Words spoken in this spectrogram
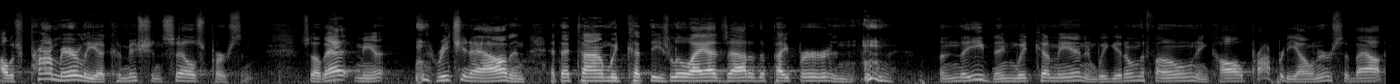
I was primarily a commission salesperson. So that meant reaching out, and at that time we'd cut these little ads out of the paper and in the evening, we'd come in and we'd get on the phone and call property owners about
